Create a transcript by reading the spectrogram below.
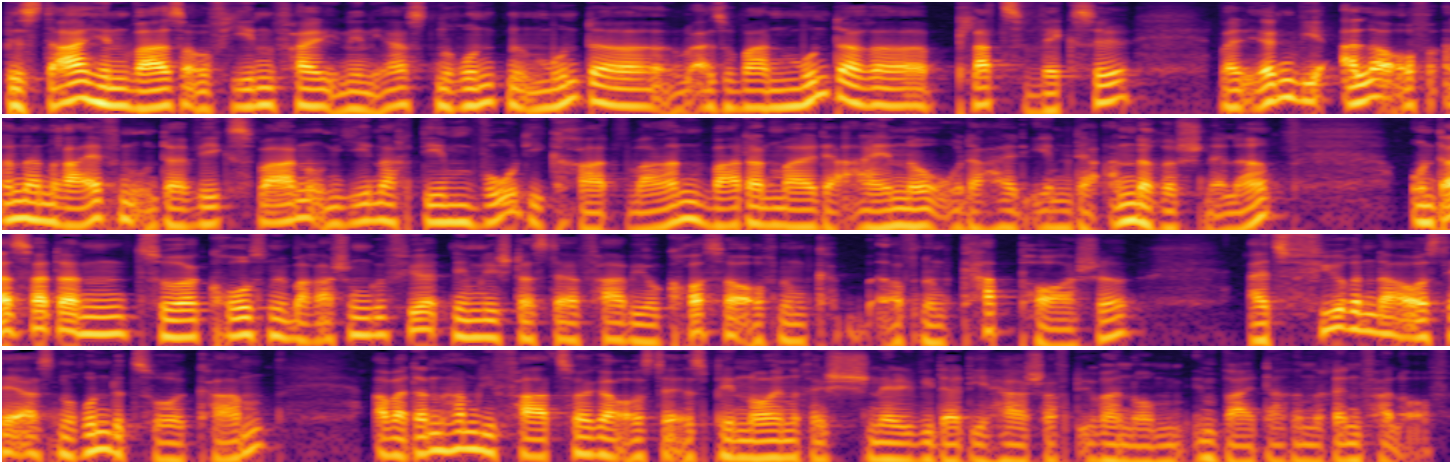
Bis dahin war es auf jeden Fall in den ersten Runden ein munter, also war ein munterer Platzwechsel, weil irgendwie alle auf anderen Reifen unterwegs waren und je nachdem, wo die gerade waren, war dann mal der eine oder halt eben der andere schneller. Und das hat dann zur großen Überraschung geführt, nämlich dass der Fabio Crosser auf einem, auf einem Cup Porsche als Führender aus der ersten Runde zurückkam. Aber dann haben die Fahrzeuge aus der SP9 recht schnell wieder die Herrschaft übernommen im weiteren Rennverlauf.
